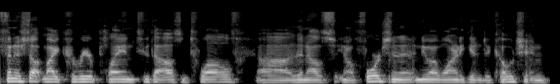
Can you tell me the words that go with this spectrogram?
finished up my career playing 2012 uh then i was you know fortunate and knew i wanted to get into coaching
